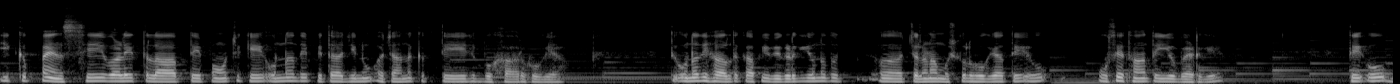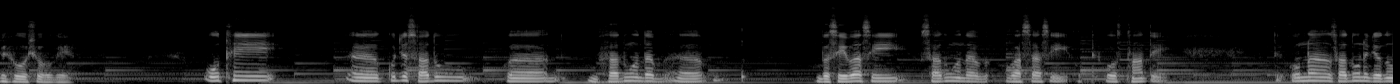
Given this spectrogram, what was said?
ਇੱਕ ਭੈਂਸੇ ਵਾਲੇ ਤਲਾਬ ਤੇ ਪਹੁੰਚ ਕੇ ਉਹਨਾਂ ਦੇ ਪਿਤਾ ਜੀ ਨੂੰ ਅਚਾਨਕ ਤੇਜ਼ ਬੁਖਾਰ ਹੋ ਗਿਆ ਤੇ ਉਹਨਾਂ ਦੀ ਹਾਲਤ ਕਾਫੀ ਵਿਗੜ ਗਈ। ਉਹਨਾਂ ਤੋਂ ਚੱਲਣਾ ਮੁਸ਼ਕਲ ਹੋ ਗਿਆ ਤੇ ਉਹ ਉਸੇ ਥਾਂ ਤੇ ਹੀ ਉਹ ਬੈਠ ਗਏ ਤੇ ਉਹ ਬੇਹੋਸ਼ ਹੋ ਗਏ। ਉਥੇ ਕੁਝ ਸਾਧੂ ਸਾਧੂਆਂ ਦਾ ਵਸੇਵਾ ਸੀ, ਸਾਧੂਆਂ ਦਾ ਵਾਸਾ ਸੀ ਉਸ ਥਾਂ ਤੇ। ਤੇ ਉਹਨਾਂ ਸਾਧੂ ਨੇ ਜਦੋਂ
